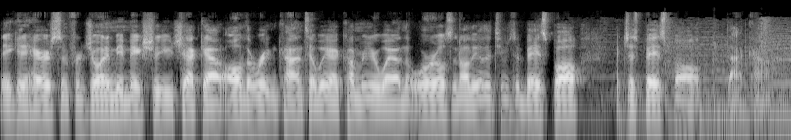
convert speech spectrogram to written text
Thank you to Harrison for joining me. Make sure you check out all the written content we got coming your way on the Orioles and all the other teams in baseball at justbaseball.com.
